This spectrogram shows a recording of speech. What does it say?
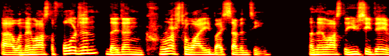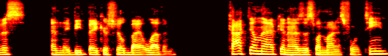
Uh, when they lost to Fullerton, they then crushed Hawaii by 17. Then they lost to UC Davis and they beat Bakersfield by 11. Cocktail Napkin has this one minus 14.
